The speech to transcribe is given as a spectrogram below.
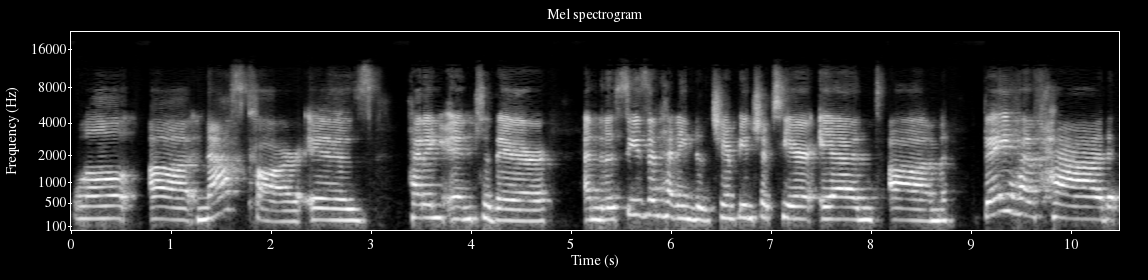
Well uh, nascar is heading into their end of the season, heading to the championships here. And um, they have had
